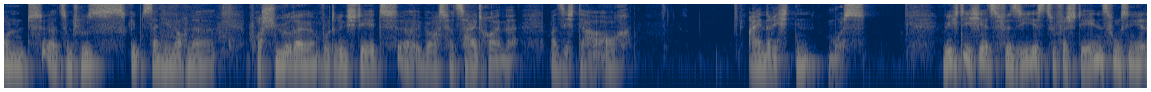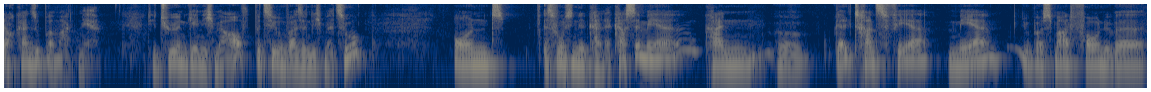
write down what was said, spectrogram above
Und äh, zum Schluss gibt es dann hier noch eine Broschüre, wo drin steht, äh, über was für Zeiträume man sich da auch einrichten muss. Wichtig jetzt für Sie ist zu verstehen, es funktioniert auch kein Supermarkt mehr. Die Türen gehen nicht mehr auf, beziehungsweise nicht mehr zu. Und es funktioniert keine Kasse mehr, kein äh, Geldtransfer mehr über Smartphone, über,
